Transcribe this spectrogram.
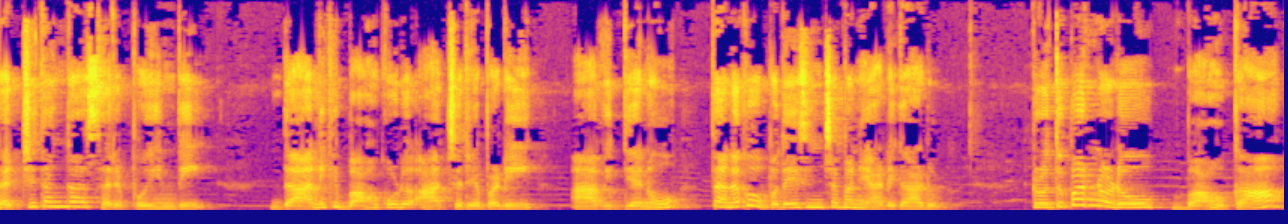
ఖచ్చితంగా సరిపోయింది. దానికి బాహుకుడు ఆశ్చర్యపడి ఆ విద్యను తనకు ఉపదేశించమని అడిగాడు. ఋతుపర్ణుడు బాహుక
